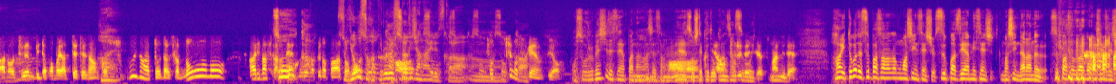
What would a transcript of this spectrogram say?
あの準備とかもやってて、なんかはい。すごいなと、だから能もありますからね、そうか。能楽のパートも。要素がプロレスだけじゃないですから。そうかうん。そっちもすげえんですよ。恐るべしですね、やっぱ永瀬さんね、ーそして工藤勘さんすごい。ですマジで。うん。はい、ということで、スーパーサナダゴマシン選手、スーパーゼアミ選手、マシンならぬ、スーパーサナダゴマシン選手、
